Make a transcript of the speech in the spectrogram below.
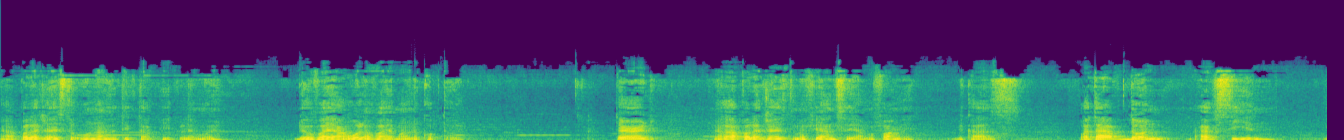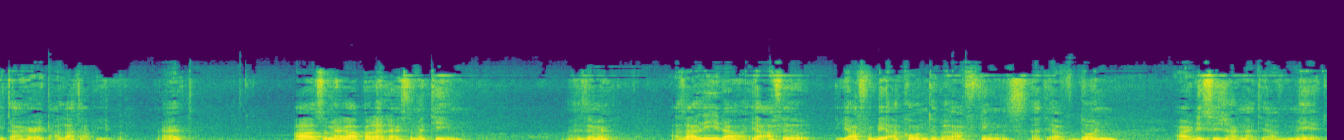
I apologize to owners the TikTok people them way. They over here and all of vibe and look up to it. Third, I apologize to my fiance and my family. Because what I have done, I've seen it hurt a lot of people. Right? Also, I apologize to my team. You see me? As a leader, you have to you have to be accountable of things that you have done or decision that you have made.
